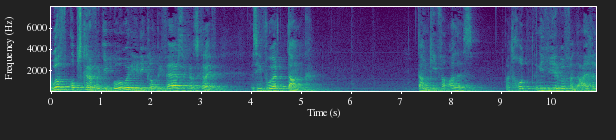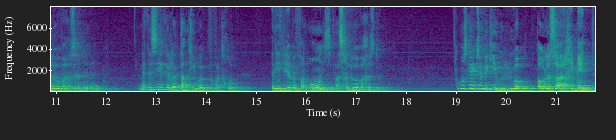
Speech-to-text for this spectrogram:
hoofopskrif wat jy bo oor hierdie klompie verse kan skryf, is die woord dank. Dankie vir alles wat God in die lewe van daai gelowiges gedoen het. En ek is sekerlik dankie ook vir wat God in die lewe van ons as gelowiges doen. Kom ons kyk so 'n bietjie hoe loop Paulus se argument.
